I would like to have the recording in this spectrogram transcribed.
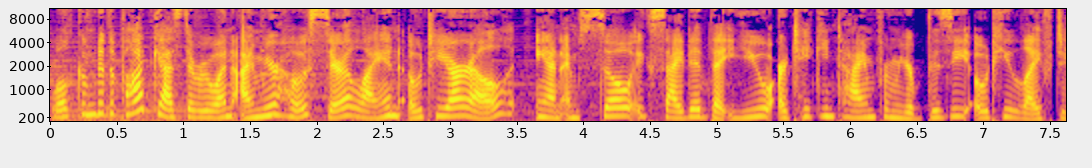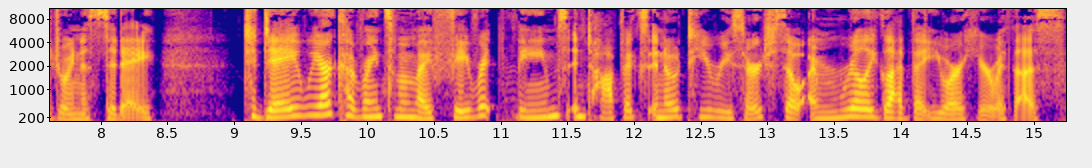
Welcome to the podcast, everyone. I'm your host, Sarah Lyon, OTRL, and I'm so excited that you are taking time from your busy OT life to join us today. Today, we are covering some of my favorite themes and topics in OT research, so I'm really glad that you are here with us.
